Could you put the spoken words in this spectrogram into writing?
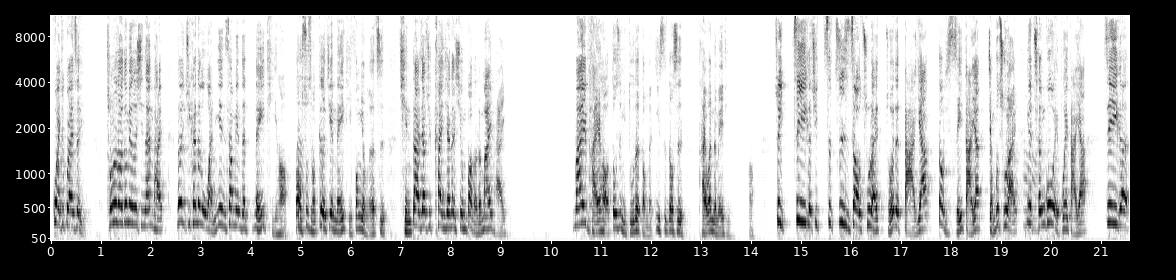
怪就怪在这里，从头到尾都没有这行程安排。那你去看那个晚宴上面的媒体哈，哦，说什么各界媒体蜂拥而至，请大家去看一下那个新闻报道的麦牌，麦牌哈都是你读得懂的，意思都是台湾的媒体，好，所以这一个去制制造出来所谓的打压，到底谁打压讲不出来，因为陈国伟不会打压，这一个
